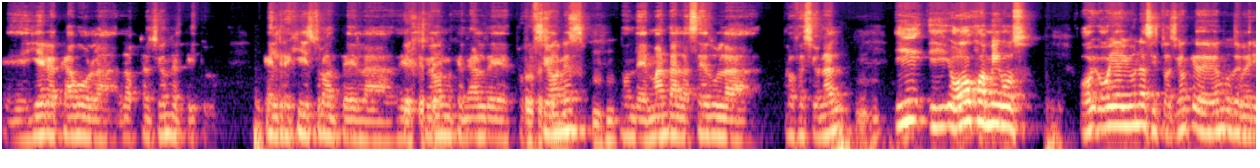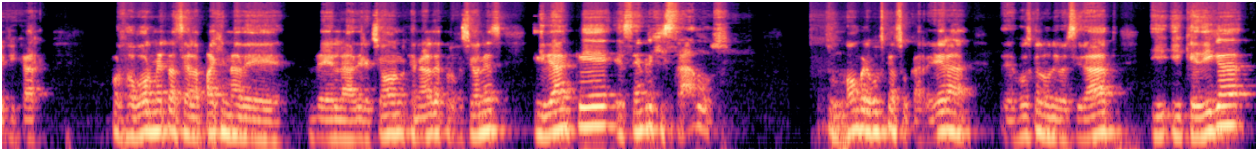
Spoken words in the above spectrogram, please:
eh, lleve a cabo la, la obtención del título. El registro ante la Dirección General de Profesiones, Ujú, donde mandan la cédula profesional. ujú. Y, y ojo amigos, hoy, hoy hay una situación que debemos de verificar. Por favor, métanse a la página de, de la Dirección General de Profesiones y vean que estén registrados. Su nombre, busquen su carrera, eh, busquen la universidad y, y que diga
